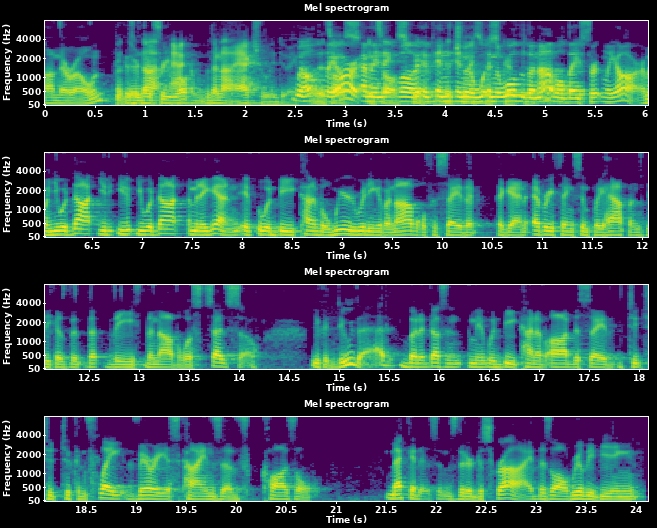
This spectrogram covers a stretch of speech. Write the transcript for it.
on their own But because they're of not, free will. ac- they're not actually doing Well, it. It's they all- are. I mean, they, well, scripted. in, in, the, in the world of the novel, they certainly are. I mean, you would not, you, you, you would not. I mean, again, it would be kind of a weird reading of a novel to say that again everything simply happens because the the, the, the novelist says so. You could do that, but it doesn't. I mean, it would be kind of odd to say to, to, to conflate various kinds of causal mechanisms that are described as all really being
